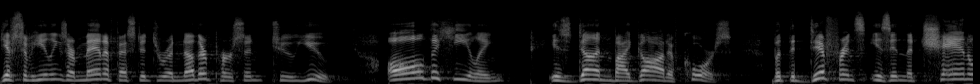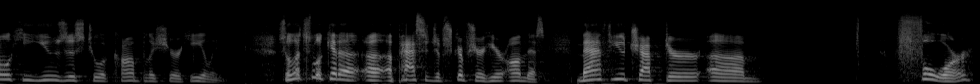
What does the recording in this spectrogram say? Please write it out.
Gifts of healings are manifested through another person to you. All the healing is done by God, of course, but the difference is in the channel He uses to accomplish your healing. So let's look at a, a, a passage of Scripture here on this Matthew chapter um, 4,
